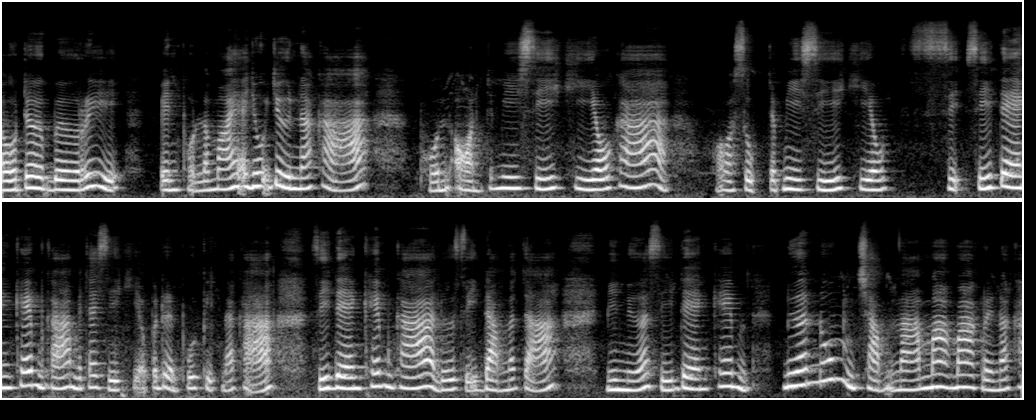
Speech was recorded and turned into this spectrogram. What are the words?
elderberry เเป็นผลไม้อายุยืนนะคะ ผลอ่อนจะมีสีเขียวค่ะ พอสุกจะมีสีเขียวสสีแดงเข้มค่ะ ไม่ใช่สีเขียวประเดินพูดผิดนะคะ สีแดงเข้มค่ะ หรือสีดำนะจ๊ะ มีเนื้อสีแดงเข้ม เนื้อนุ่มฉ่ำน้ำมากๆเลยนะค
